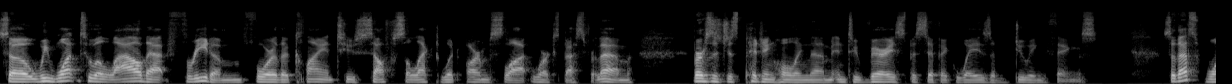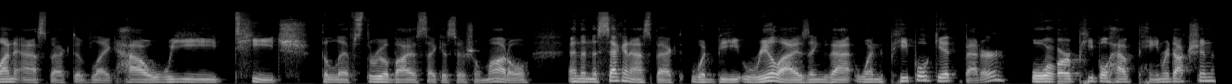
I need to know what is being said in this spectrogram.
So we want to allow that freedom for the client to self select what arm slot works best for them versus just pigeonholing them into very specific ways of doing things. So that's one aspect of like how we teach the lifts through a biopsychosocial model. And then the second aspect would be realizing that when people get better or people have pain reduction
